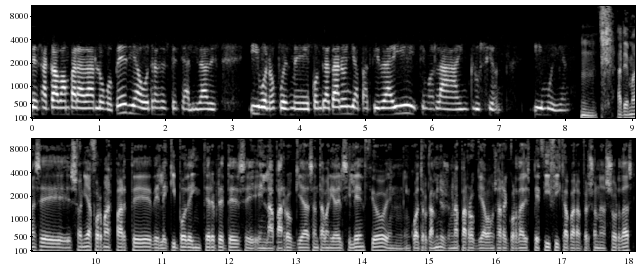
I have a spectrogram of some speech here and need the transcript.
Les sacaban para dar logopedia u otras especialidades. Y bueno, pues me contrataron y a partir de ahí hicimos la inclusión y muy bien. Mm. Además, eh, Sonia, formas parte del equipo de intérpretes eh, en la parroquia Santa María del Silencio, en, Cuatro Caminos, una parroquia, vamos a recordar, específica para personas sordas.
